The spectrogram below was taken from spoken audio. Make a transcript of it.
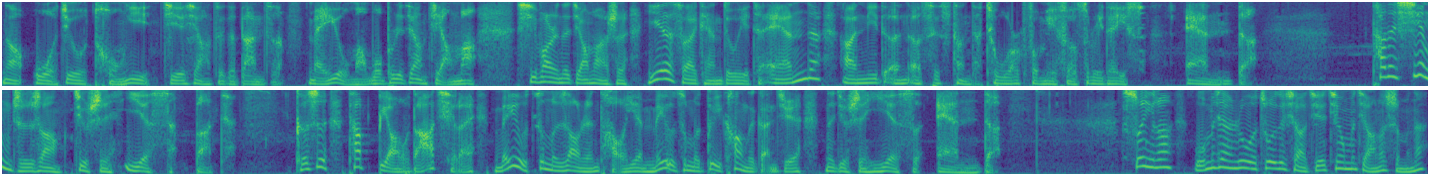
那我就同意接下这个单子。没有吗？我不是这样讲吗？西方人的讲法是：Yes, I can do it, and I need an assistant to work for me for three days. And 它的性质上就是 Yes, but。可是他表达起来没有这么让人讨厌，没有这么对抗的感觉，那就是 yes and。所以呢，我们现在如果做一个小结，今天我们讲了什么呢？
